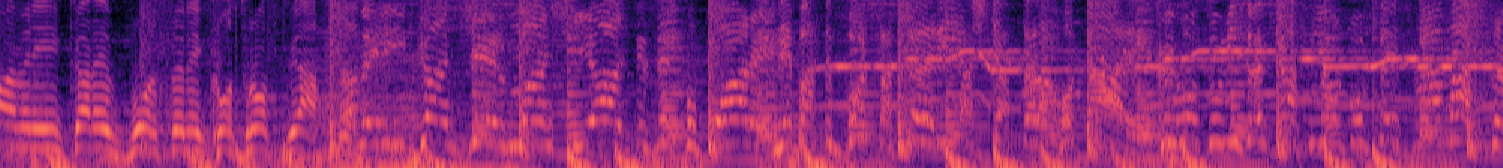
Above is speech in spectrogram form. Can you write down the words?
oamenii care vor să ne cotropească? Americani, germani și alte zeci popoare Ne bat în poarta țării, așteaptă la hotare Când hoțul intră în casă, eu îl poftesc la masă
